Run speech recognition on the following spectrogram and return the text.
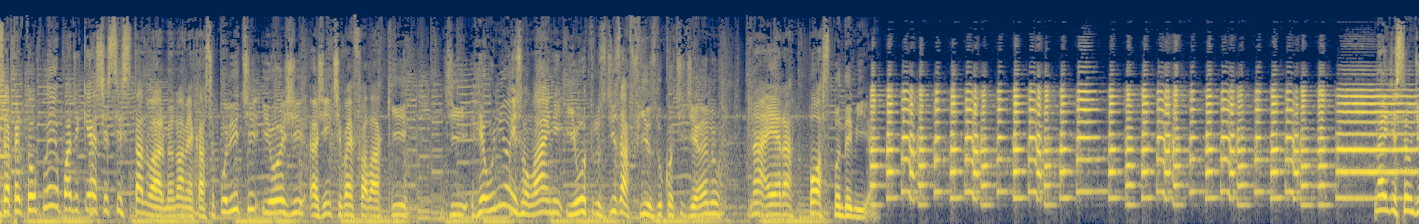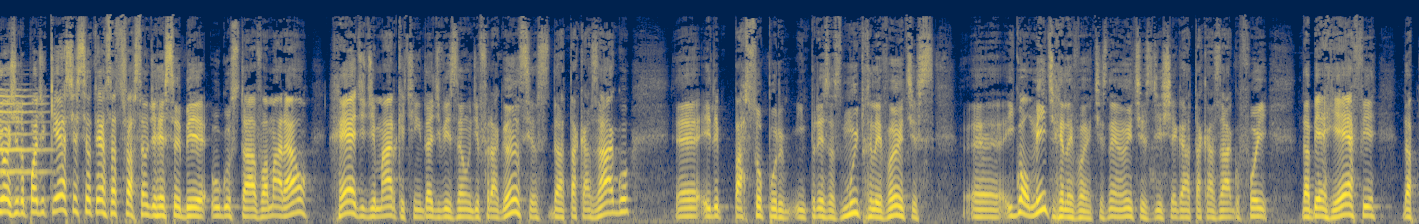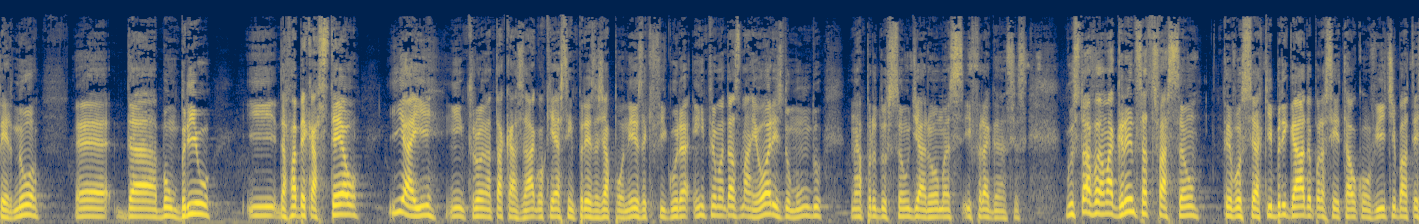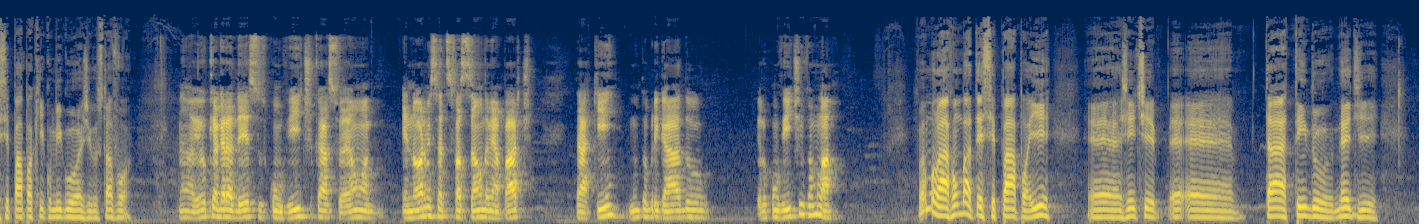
você apertou o play, o podcast se está no ar. Meu nome é Cássio Politi e hoje a gente vai falar aqui de reuniões online e outros desafios do cotidiano na era pós-pandemia. Na edição de hoje do podcast, eu tenho a satisfação de receber o Gustavo Amaral, head de marketing da divisão de fragrâncias da Takazago. É, ele passou por empresas muito relevantes, é, igualmente relevantes, né? Antes de chegar a Takazago, foi da BRF, da Pernod, é, da Bombril e da Faber-Castell. E aí entrou na Takazago, que é essa empresa japonesa que figura entre uma das maiores do mundo na produção de aromas e fragrâncias. Gustavo, é uma grande satisfação ter você aqui. Obrigado por aceitar o convite e bater esse papo aqui comigo hoje, Gustavo. Não, eu que agradeço o convite, Cássio. É uma enorme satisfação da minha parte estar aqui. Muito obrigado pelo convite e vamos lá. Vamos lá, vamos bater esse papo aí. É, a gente é, é está tendo né, de,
